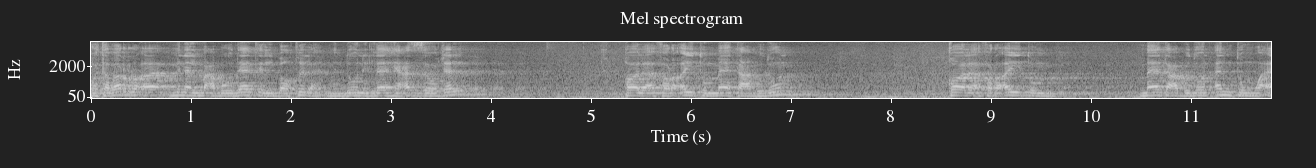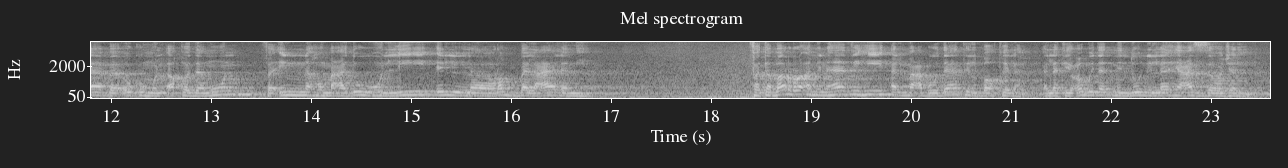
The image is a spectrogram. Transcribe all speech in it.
وتبرأ من المعبودات الباطلة من دون الله عز وجل؟ قال أفرأيتم ما تعبدون؟ قال أفرأيتم ما تعبدون أنتم وآباؤكم الأقدمون؟ فإنهم عدو لي إلا رب العالمين. فتبرأ من هذه المعبودات الباطلة التي عبدت من دون الله عز وجل.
